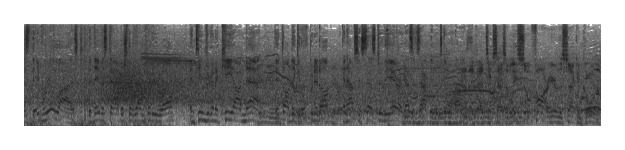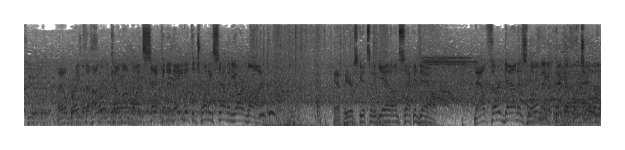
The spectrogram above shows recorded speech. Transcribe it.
is they've realized that they've established the run pretty well, and teams are going to key on that. They thought they could open it up and have success through the air, and that's exactly what's going on. Yeah, they've had success, at least so far, here in the second quarter. They'll break the huddle, come up on second and eight at the 27-yard line. And Pierce gets it again on second down. Now third down is looming. A pickup of two on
